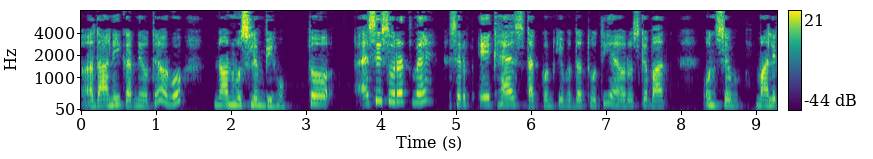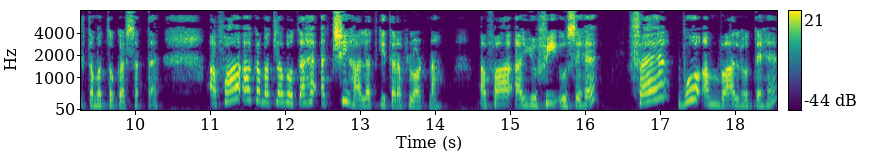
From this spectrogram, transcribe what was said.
ادا نہیں کرنے ہوتے اور وہ نان مسلم بھی ہوں۔ تو ایسی صورت میں صرف ایک حیض تک ان کی مدت ہوتی ہے اور اس کے بعد ان سے مالک تمتو کر سکتا ہے۔ افا کا مطلب ہوتا ہے اچھی حالت کی طرف لوٹنا۔ افا یوفی اسے ہے۔ فے وہ اموال ہوتے ہیں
